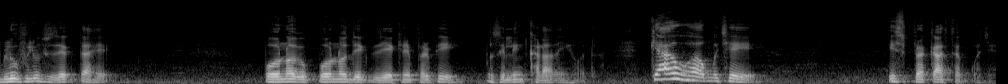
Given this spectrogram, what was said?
ब्लू फ़िल्म देखता है, पोर्नो पोर्नो देख, देखने पर भी उसे लिंक खड़ा नहीं होता। क्या हुआ मुझे? इस प्रकार सब कुछ है।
